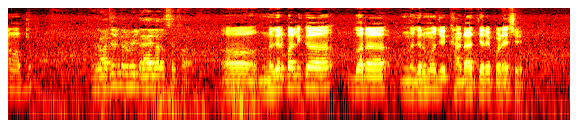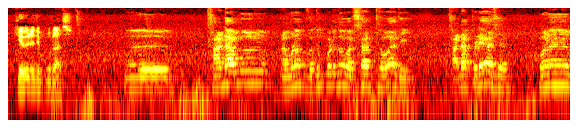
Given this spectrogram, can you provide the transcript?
નામ આપનું? રાજેન્દ્રભાઈ દયાલાલ સથવારા નગરપાલિકા દ્વારા નગરમાં જે ખાડા અત્યારે પડે છે કેવી રીતે પૂરાશે? ખાડામાં હમણાં વધુ પડતો વરસાદ થવાથી ખાડા પડ્યા છે પણ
